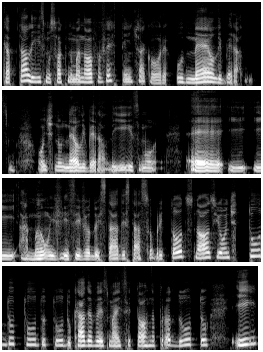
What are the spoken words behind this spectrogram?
capitalismo, só que numa nova vertente agora, o neoliberalismo, onde no neoliberalismo é, e, e, a mão invisível do Estado está sobre todos nós e onde tudo, tudo, tudo cada vez mais se torna produto e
